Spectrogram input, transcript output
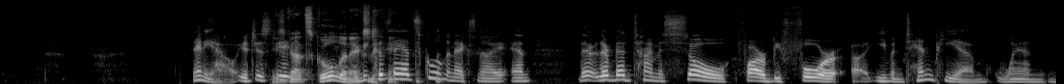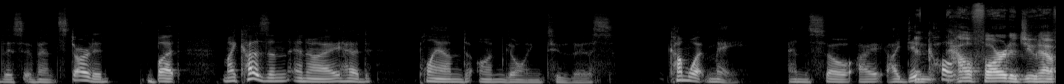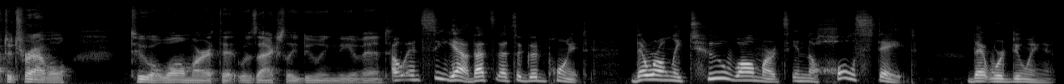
anyhow, it just He's it, got school the next because day. they had school the next night and their their bedtime is so far before uh, even 10 p.m. when this event started, but my cousin and I had planned on going to this, come what may. And so I, I did and call. How far did you have to travel to a Walmart that was actually doing the event? Oh, and see, yeah, that's that's a good point. There were only two Walmarts in the whole state that were doing it.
